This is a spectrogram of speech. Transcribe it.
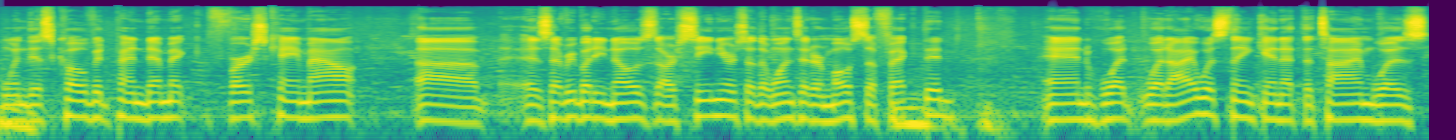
when this COVID pandemic first came out. Uh, as everybody knows, our seniors are the ones that are most affected. And what what I was thinking at the time was,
